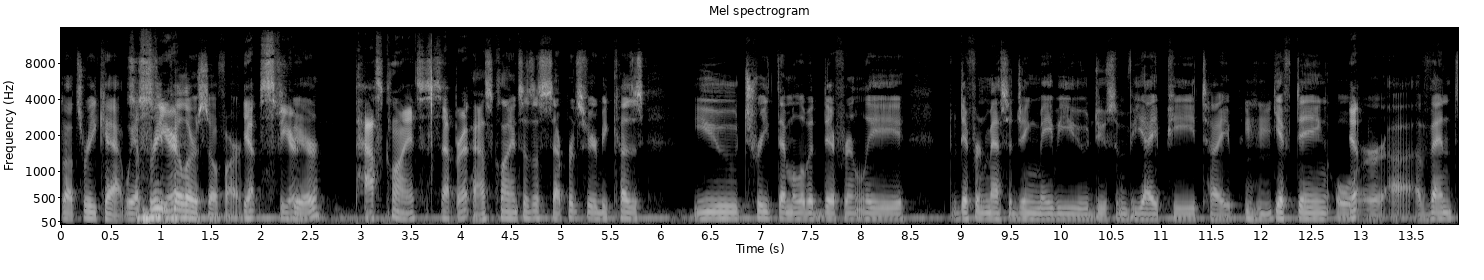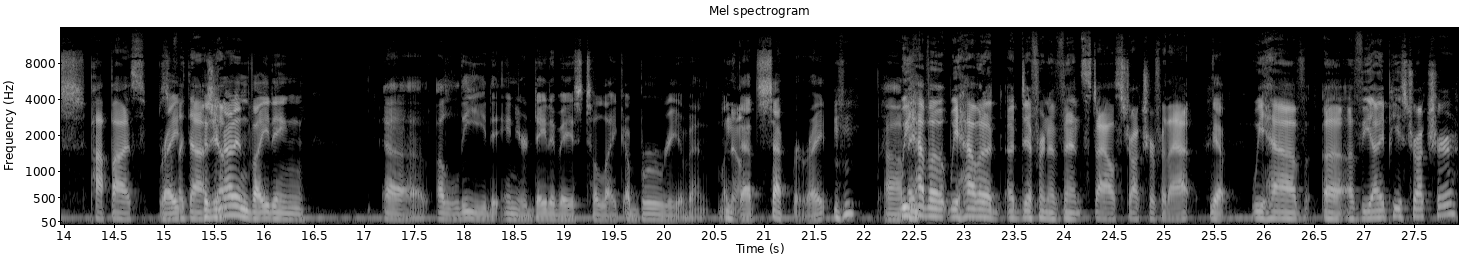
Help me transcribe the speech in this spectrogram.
Let's recap. We So have three sphere. pillars so far. Yep, sphere. Sphere. Past clients is separate. Past clients is a separate sphere because you treat them a little bit differently, different messaging. Maybe you do some VIP type gifting or uh, events, Popeyes, right? like. Because you're Yep. not inviting uh, a lead in your database to like a brewery event. Like No. that's separate, right? Um, we and- have a we have a, a different event style structure for that. Yep. We have a, a VIP structure,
